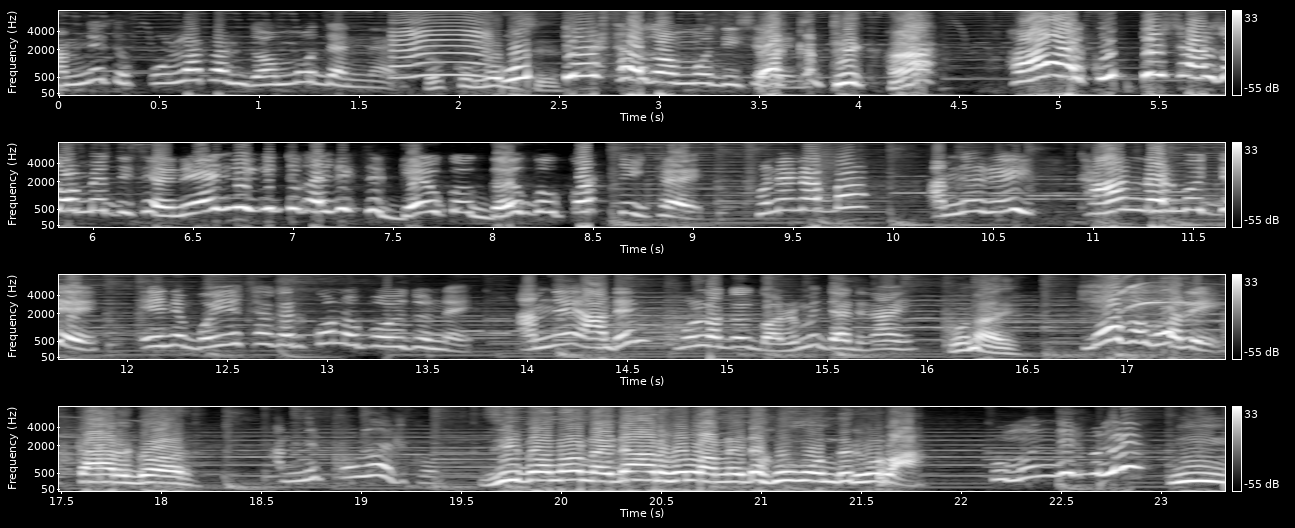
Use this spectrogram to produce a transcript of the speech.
আমনে তো পোলাপান জন্ম দেন দিছে? কুত্তর সা জন্ম দিছেন একটা ঠিক হ্যাঁ হ্যাঁ কুত্তর সা জন্ম দিছেন এই লিগে তো খালি দেখছে গেউ গেউ গেউ গেউ করতেই থাকে শুনেন আব্বা আপনার এই ঠান্ডার মধ্যে এনে বইয়ে থাকার কোনো প্রয়োজন নাই। আপনি লগে ঘরের মধ্যে আদেন আই কোনাই মোর ঘরে। কার ঘর? আপনি পোলার ঘর। জীবন না এটা আর হলাম না এটা হু মন্দির হলা। মন্দির বলে? হুম।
